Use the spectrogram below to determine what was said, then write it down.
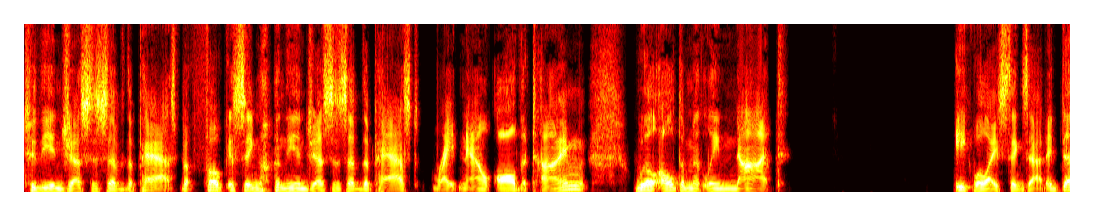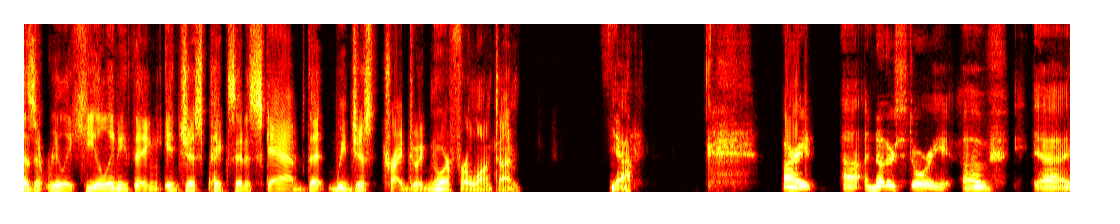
to the injustice of the past. But focusing on the injustice of the past right now, all the time, will ultimately not equalize things out. It doesn't really heal anything. It just picks at a scab that we just tried to ignore for a long time. Yeah. All right. Uh, another story of uh,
